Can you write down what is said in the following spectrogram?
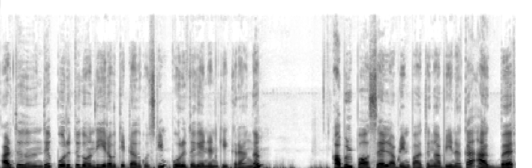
அடுத்தது வந்து பொறுத்துக வந்து இருபத்தி எட்டாவது கொஸ்டின் பொறுத்துக என்னென்னு கேட்குறாங்க அபுல் பாசல் அப்படின்னு பார்த்துங்க அப்படின்னாக்கா அக்பர்.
